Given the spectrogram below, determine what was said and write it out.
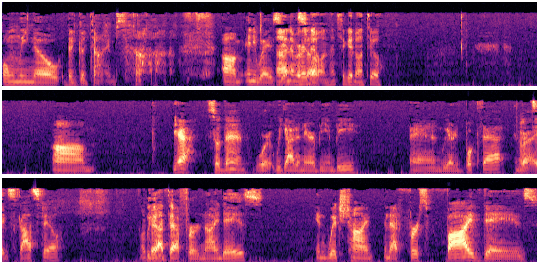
only know the good times. um, anyways, I yeah, never heard so, that one. That's a good one too. Um, yeah. So then we're, we got an Airbnb, and we already booked that, and that's in Scottsdale. Okay. We got that for nine days, in which time, in that first five days,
